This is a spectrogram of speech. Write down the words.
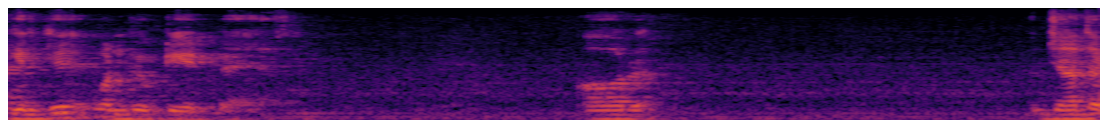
गिर के 158 पे आया। और ज़्यादा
